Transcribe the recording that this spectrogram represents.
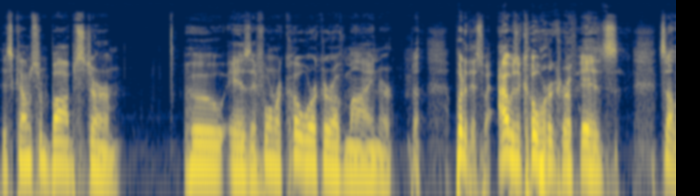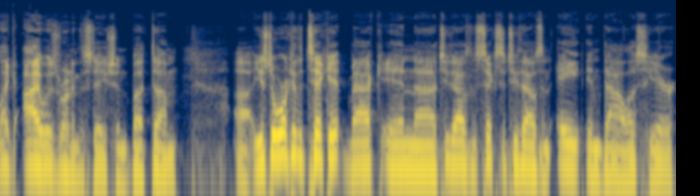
This comes from Bob Sturm, who is a former coworker of mine, or put it this way, I was a coworker of his. It's not like I was running the station, but um, uh, used to work at the ticket back in uh, 2006 to 2008 in Dallas here.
